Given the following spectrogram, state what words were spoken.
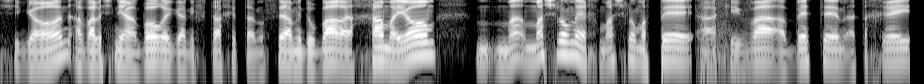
שיגעון. אבל שנייה, בואו רגע נפתח את הנושא המדובר, החם היום. מה, מה שלומך? מה שלום הפה, הקיבה, הבטן, את אחרי,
